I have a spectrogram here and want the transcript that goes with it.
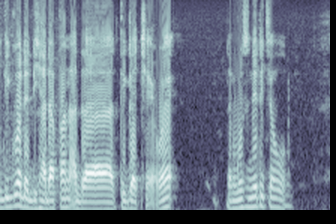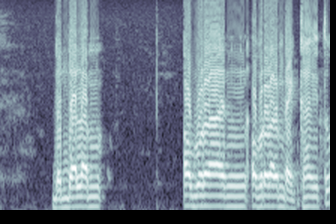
Jadi gue ada di hadapan ada tiga cewek dan gue sendiri cowok. Dan dalam obrolan obrolan mereka itu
